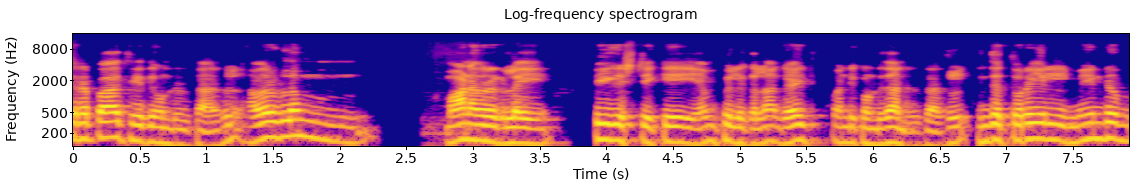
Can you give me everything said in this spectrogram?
சிறப்பாக செய்து கொண்டிருக்கிறார்கள். அவர்களும் மாணவர்களை பிஹெச்டிக்கு எம்பிலுக்கெல்லாம் கைட் பண்ணி கொண்டு தான் இருக்கிறார்கள். இந்த துறையில் மீண்டும்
